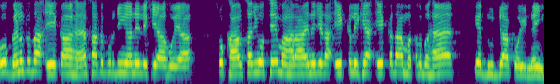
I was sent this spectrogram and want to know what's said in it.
ਉਹ ਗਣਿਤ ਦਾ ਏਕਾ ਹੈ ਸਤਿਗੁਰੂ ਜੀਆਂ ਨੇ ਲਿਖਿਆ ਹੋਇਆ। ਸੋ ਖਾਲਸਾ ਜੀ ਉੱਥੇ ਮਹਾਰਾਜ ਨੇ ਜਿਹੜਾ ਇੱਕ ਲਿਖਿਆ ਇੱਕ ਦਾ ਮਤਲਬ ਹੈ ਕਿ ਦੂਜਾ ਕੋਈ ਨਹੀਂ।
